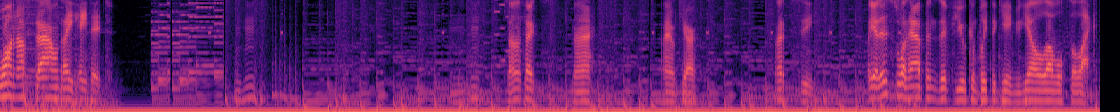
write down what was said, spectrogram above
The sound. I hate it. Mm-hmm. Mm-hmm. Sound effects. Nah. I don't care. Let's see. Oh, yeah, this is what happens if you complete the game. You get a level select.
